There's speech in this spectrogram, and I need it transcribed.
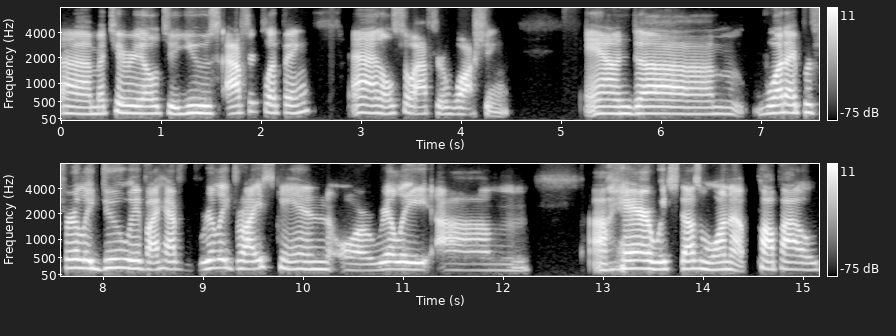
uh, material to use after clipping and also after washing. And um, what I preferably do if I have really dry skin or really um, a hair which doesn't want to pop out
